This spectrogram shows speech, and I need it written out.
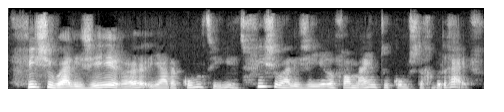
visualiseren. Ja, daar komt hij. Het visualiseren van mijn toekomstige bedrijf.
